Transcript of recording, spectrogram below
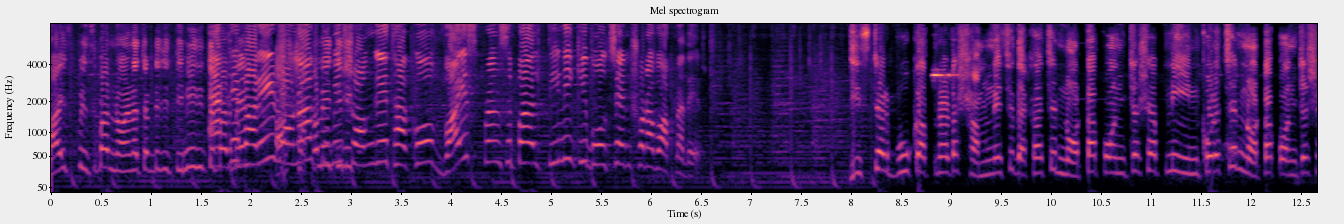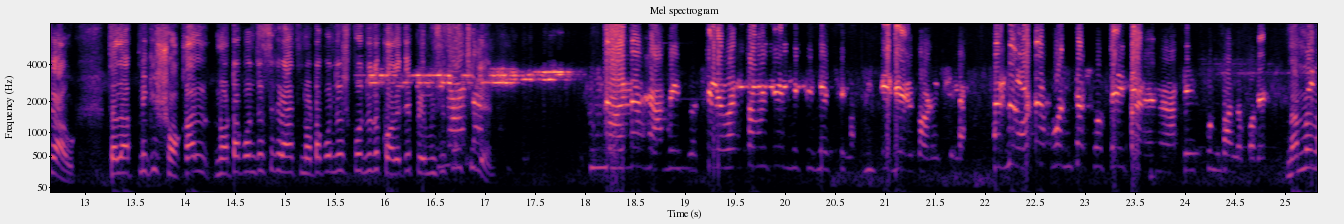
ভাইস প্রিন্সিপাল নয়না চ্যাটার্জি তিনিই দিতে পারবেন। তিনি সঙ্গে থাকো। ভাইস প্রিন্সিপাল তিনি কি বলছেন শোনাবো আপনাদের? রেজিস্টার বুক আপনার একটা সামনে এসে দেখা যাচ্ছে নটা পঞ্চাশে আপনি ইন করেছেন নটা পঞ্চাশে আউট তাহলে আপনি কি সকাল নটা পঞ্চাশ থেকে রাত নটা পঞ্চাশ পর্যন্ত কলেজে প্রেমিসিসেই ছিলেন? না না আমি সিলেবাস কমিটির মিটিং এ ছিলাম মিটিং করেছিলাম? নটা পঞ্চাশ হতেই পারে না দেখুন ভালো করে। না, ম্যাম,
